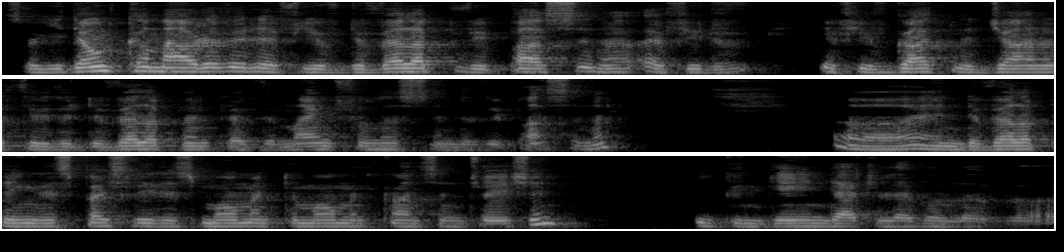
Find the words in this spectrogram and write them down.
So you don't come out of it if you've developed vipassana, if you if you've gotten the jhana through the development of the mindfulness and the vipassana, uh, and developing especially this moment-to-moment concentration, you can gain that level of. Uh,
